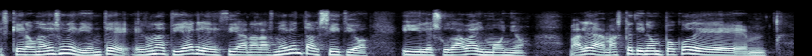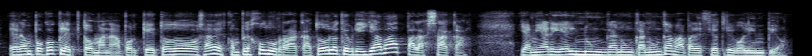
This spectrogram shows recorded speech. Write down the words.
Es que era una desobediente. Era una tía que le decían a las nueve en tal sitio y le sudaba el moño. ¿Vale? Además que tenía un poco de. Era un poco cleptómana, porque todo, ¿sabes? Complejo de urraca. Todo lo que brillaba, pa' la saca. Y a mí Ariel nunca, nunca, nunca me apareció trigo limpio.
